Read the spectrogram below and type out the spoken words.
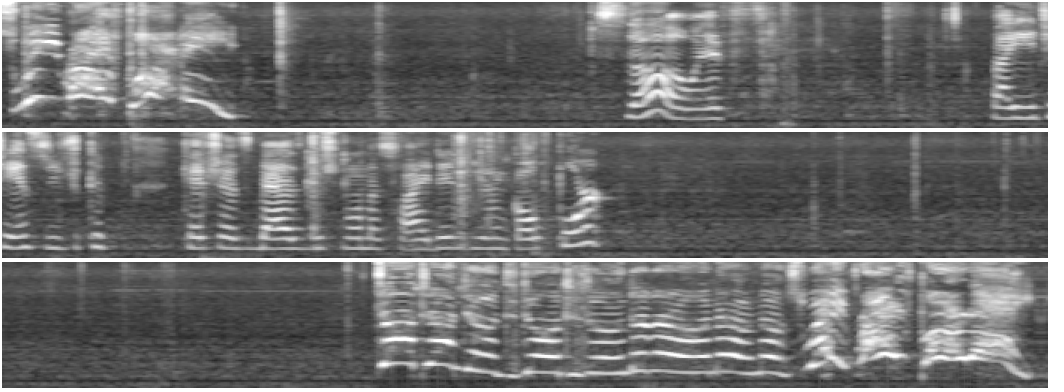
Sweet Rife Party! So, if by any chance did you catch as bad as the storm as I did here in Gulfport? no, no, no, no, no, sweet rice party!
